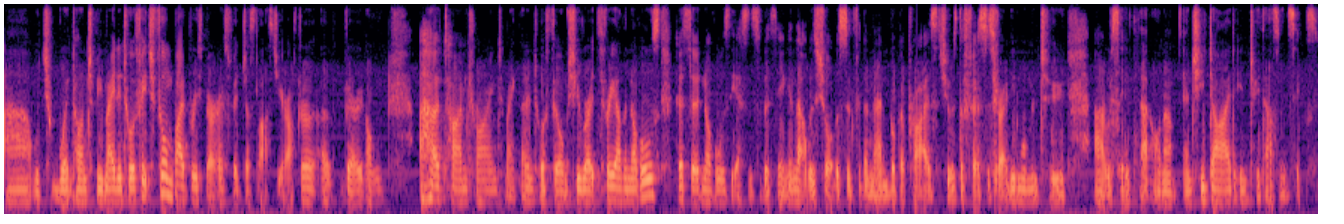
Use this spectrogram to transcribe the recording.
uh, which went on to be made into a feature film by Bruce Beresford just last year after a very long uh, time trying to make that into a film. She wrote three other novels. Her third novel was The Essence of a Thing, and that was shortlisted for the Man Booker Prize. She was the first Australian woman to uh, receive that honour, and she died in 2006.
